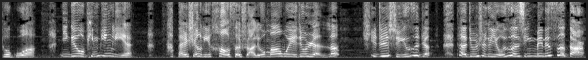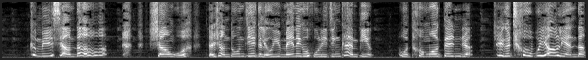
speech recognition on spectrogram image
六姑，你给我评评理。他白胜利好色耍流氓，我也就忍了，一直寻思着他就是个有色心没的色胆儿。可没想到啊，上午他上东街给刘玉梅那个狐狸精看病，我偷摸跟着，这个臭不要脸的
